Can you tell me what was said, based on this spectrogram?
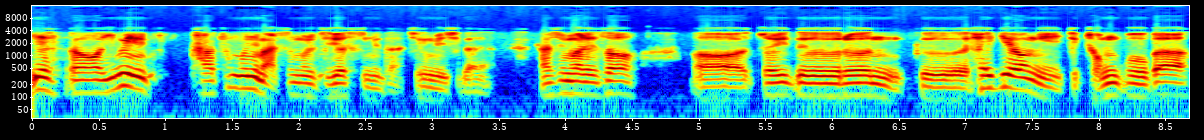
예, 어, 이미 다 충분히 말씀을 드렸습니다. 지금 이 시간에. 다시 말해서, 어, 저희들은 그 해경이, 즉 정부가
